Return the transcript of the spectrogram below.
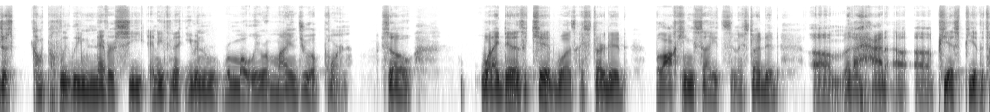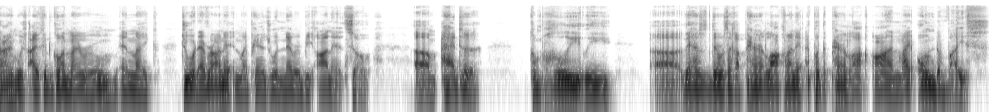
just completely never see anything that even remotely reminds you of porn. So what i did as a kid was i started blocking sites and I started um, like I had a, a, PSP at the time, which I could go in my room and like do whatever on it, and my parents would never be on it. So um, I had to completely. Uh, there has there was like a parent lock on it. I put the parent lock on my own device,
